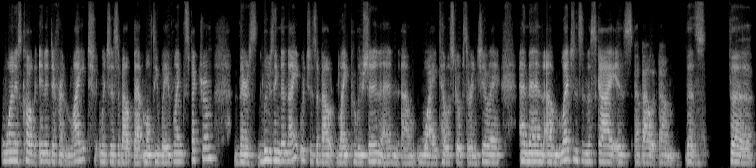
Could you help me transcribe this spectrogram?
one is called In a Different Light, which is about that multi-wavelength spectrum. There's Losing the Night, which is about light pollution and um, why telescopes are in Chile. And then um, Legends in the Sky is about um, this, the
